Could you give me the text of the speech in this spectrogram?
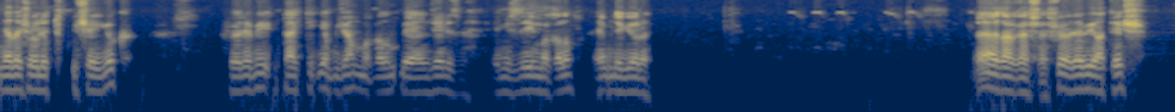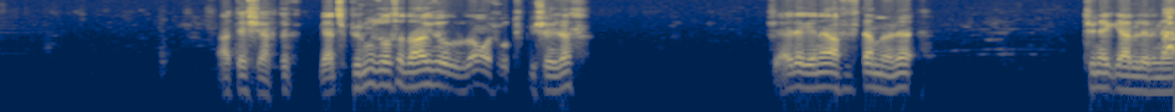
Ya da şöyle tüp bir şey yok. Şöyle bir taktik yapacağım bakalım beğeneceğiniz mi? Hem izleyin bakalım hem de görün. Evet arkadaşlar şöyle bir ateş. Ateş yaktık. Gerçi pürmüz olsa daha güzel olurdu ama şu tüplü şeyler. Şöyle gene hafiften böyle tünek yerlerine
